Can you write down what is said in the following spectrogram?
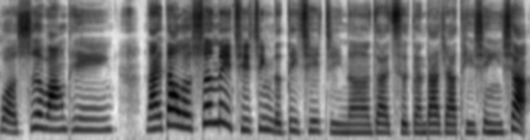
我是王婷，来到了身历其境的第七集呢。再次跟大家提醒一下，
